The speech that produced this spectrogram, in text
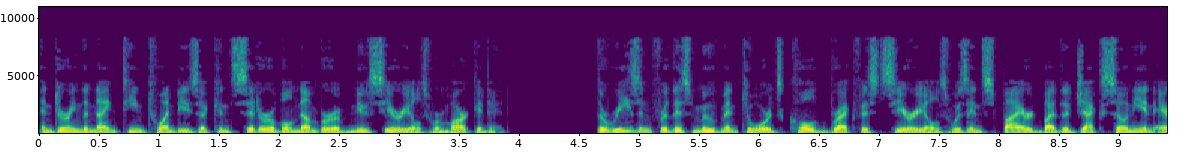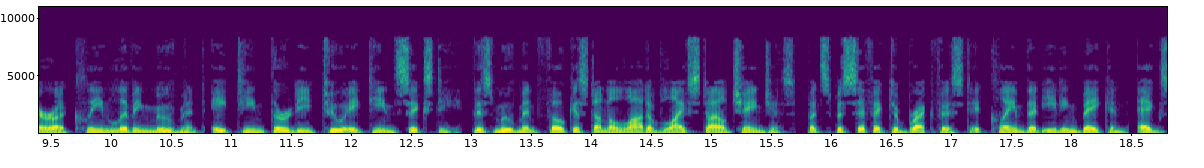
and during the 1920s a considerable number of new cereals were marketed. The reason for this movement towards cold breakfast cereals was inspired by the Jacksonian-era clean living movement 1830 This movement focused on a lot of lifestyle changes, but specific to breakfast it claimed that eating bacon, eggs,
